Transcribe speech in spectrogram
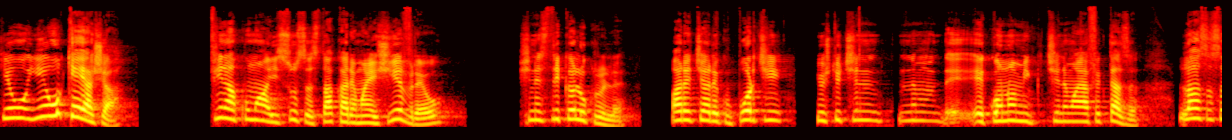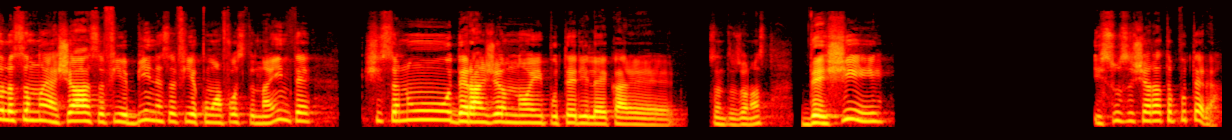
e, e ok așa. Vine acum Iisus ăsta, care mai e și evreu, și ne strică lucrurile. Are ce are cu porcii, eu știu ce ne, economic ce ne mai afectează. Lasă să lăsăm noi așa, să fie bine, să fie cum a fost înainte și să nu deranjăm noi puterile care sunt în zona asta. Deși Isus își arată puterea.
